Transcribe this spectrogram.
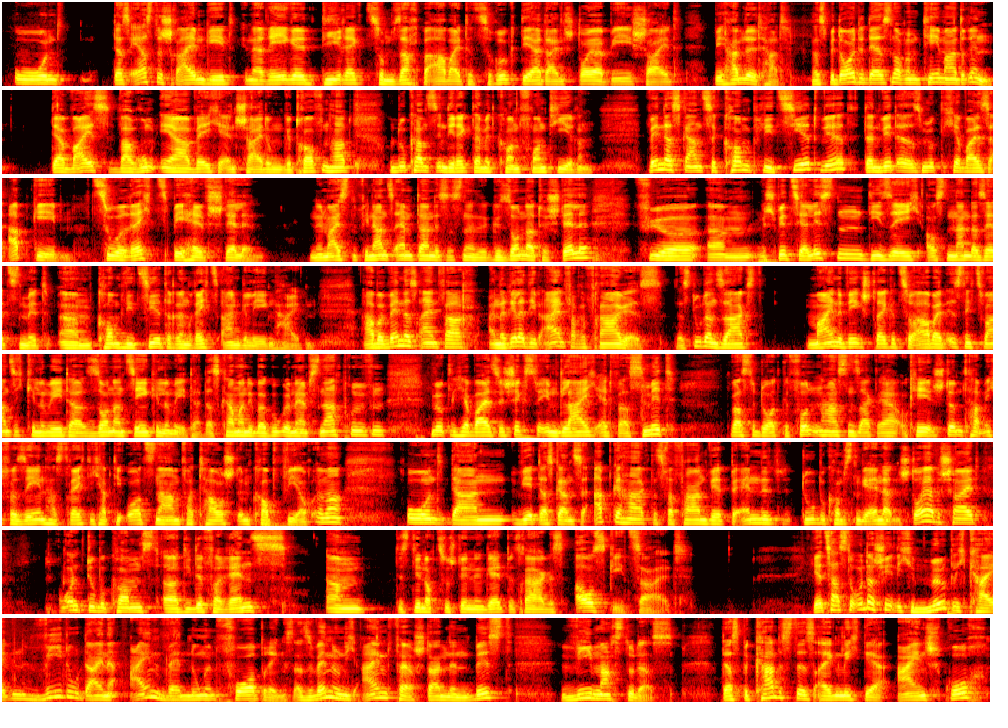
Und das erste Schreiben geht in der Regel direkt zum Sachbearbeiter zurück, der deinen Steuerbescheid behandelt hat. Das bedeutet, der ist noch im Thema drin. Der weiß, warum er welche Entscheidungen getroffen hat und du kannst ihn direkt damit konfrontieren. Wenn das Ganze kompliziert wird, dann wird er das möglicherweise abgeben zur Rechtsbehelfsstelle. In den meisten Finanzämtern ist es eine gesonderte Stelle für ähm, Spezialisten, die sich auseinandersetzen mit ähm, komplizierteren Rechtsangelegenheiten. Aber wenn das einfach eine relativ einfache Frage ist, dass du dann sagst, meine Wegstrecke zur Arbeit ist nicht 20 Kilometer, sondern 10 Kilometer. Das kann man über Google Maps nachprüfen. Möglicherweise schickst du ihm gleich etwas mit, was du dort gefunden hast und sagt er, okay, stimmt, hab mich versehen, hast recht, ich habe die Ortsnamen vertauscht im Kopf, wie auch immer. Und dann wird das Ganze abgehakt, das Verfahren wird beendet, du bekommst einen geänderten Steuerbescheid und du bekommst äh, die Differenz ähm, des dir noch zustehenden Geldbetrages ausgezahlt. Jetzt hast du unterschiedliche Möglichkeiten, wie du deine Einwendungen vorbringst. Also wenn du nicht einverstanden bist, wie machst du das? Das bekannteste ist eigentlich der Einspruch.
